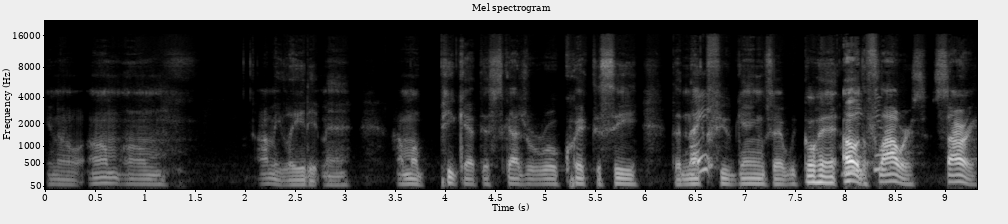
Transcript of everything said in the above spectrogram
You know, um, um, I'm elated, man. I'm gonna peek at this schedule real quick to see the next Wait. few games that we go ahead. Oh, the Wait, you- flowers. Sorry.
